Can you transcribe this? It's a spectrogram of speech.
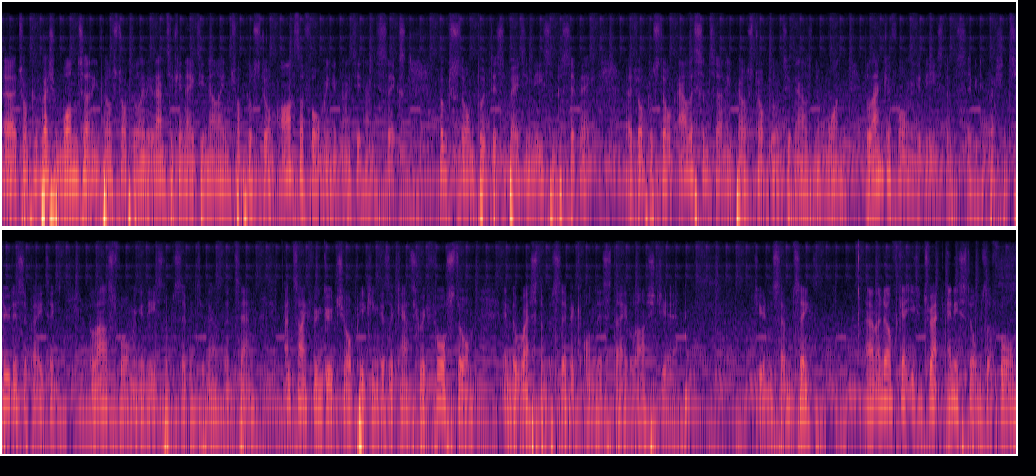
Uh, Tropical Depression 1 turning post-tropical in the Atlantic in 89, Tropical Storm Arthur forming in 1996, Tropical Storm Bud dissipating in the Eastern Pacific, uh, Tropical Storm Allison turning post-tropical in 2001, Blanca forming in the Eastern Pacific, Depression 2 dissipating, Blas forming in the Eastern Pacific 2010, and Typhoon Guchol peaking as a Category 4 storm in the Western Pacific on this day last year, June the 17th. Um, and don't forget you can track any storms that form,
